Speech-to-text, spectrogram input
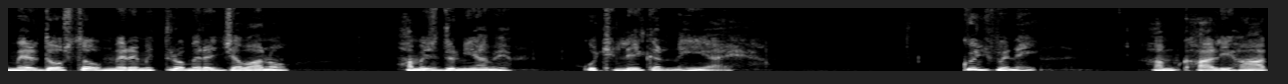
मेरे दोस्तों, मेरे मित्रों, मेरे जवानों, हम इस दुनिया में कुछ लेकर नहीं आए हैं। कुछ भी नहीं, हम खाली हाथ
